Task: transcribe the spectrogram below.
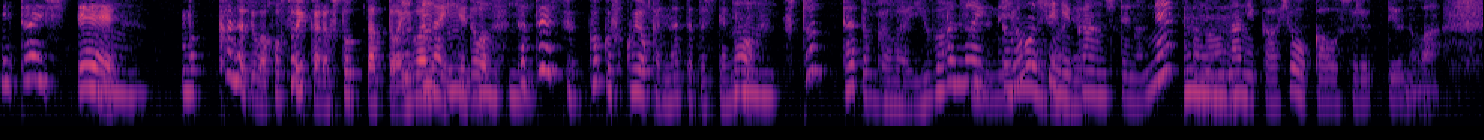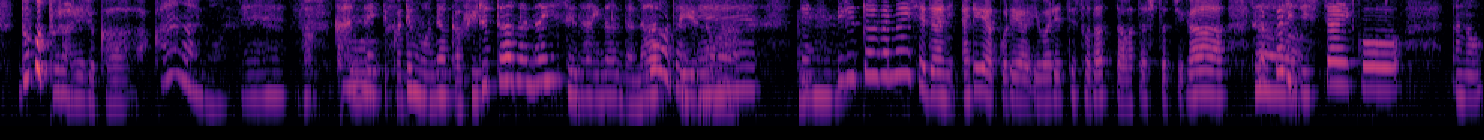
に対して、まあ、彼女は細いから太ったとは言わないけど、うんうんうんうんたとえすっごくふくよかになったとしても、うん。太ったとかは言わないねと思うんだよ容姿にね。関してのねうん。その何か評価をするっていうのはどう取られるかわからないもんね。わかんないっていうかでもなんかフィルターがない世代なんだなっていうのは。ね。で、うん。フィルターがない世代にあれやこれや言われて育った私たちがやっぱり実際こうあの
